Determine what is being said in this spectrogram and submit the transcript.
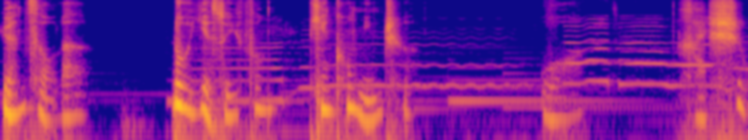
远走了。落叶随风，天空明澈。我还是我。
